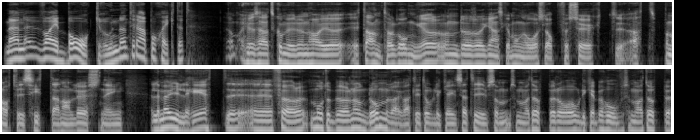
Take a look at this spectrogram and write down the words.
Men vad är bakgrunden till det här projektet? Ja, man kan säga att kommunen har ju ett antal gånger under ganska många års lopp försökt att på något vis hitta någon lösning eller möjlighet eh, för motorburen ungdom. Det har varit lite olika initiativ som, som har varit uppe då, olika behov som har varit uppe.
